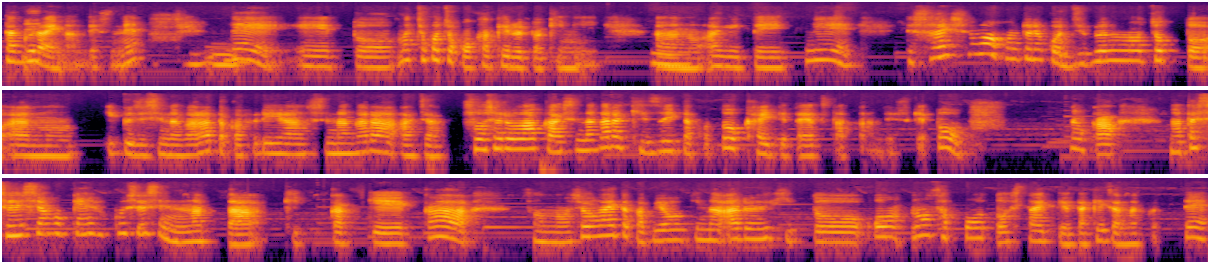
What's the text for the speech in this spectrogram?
たぐらいなんですね。うん、で、えーとまあ、ちょこちょこかける時にあの上げていてで最初は本当にこう自分のちょっとあの育児しながらとかフリーランスしながらあじゃあソーシャルワーカーしながら気づいたことを書いてたやつだったんですけどなんか私精神保健福祉士になったきっかけがその障害とか病気のある人をのサポートをしたいっていうだけじゃなくて、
